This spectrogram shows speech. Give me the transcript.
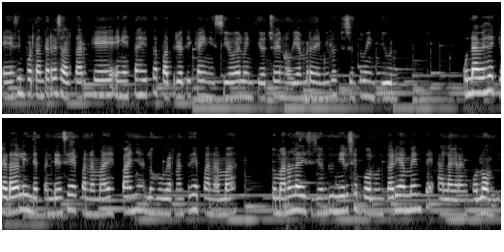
Es importante resaltar que en esta gesta patriótica inició el 28 de noviembre de 1821. Una vez declarada la independencia de Panamá de España, los gobernantes de Panamá tomaron la decisión de unirse voluntariamente a la Gran Colombia,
